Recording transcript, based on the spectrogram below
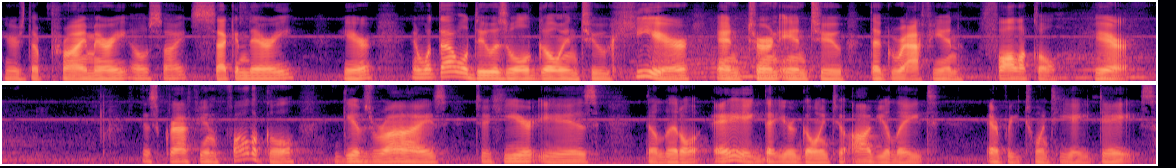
Here's the primary oocyte, secondary here. And what that will do is we'll go into here and turn into the Graafian follicle here. This Graafian follicle gives rise to here is the little egg that you're going to ovulate every 28 days.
